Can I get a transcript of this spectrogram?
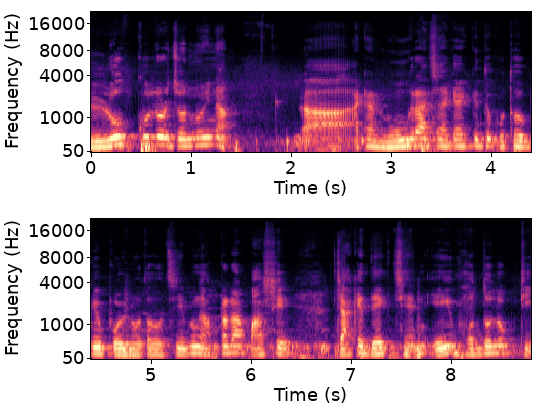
লোকগুলোর জন্যই না। একটা নোংরা জায়গায় কিন্তু কোথাও গিয়ে পরিণত হচ্ছে এবং আপনারা পাশে যাকে দেখছেন, এই ভদ্রলোকটি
